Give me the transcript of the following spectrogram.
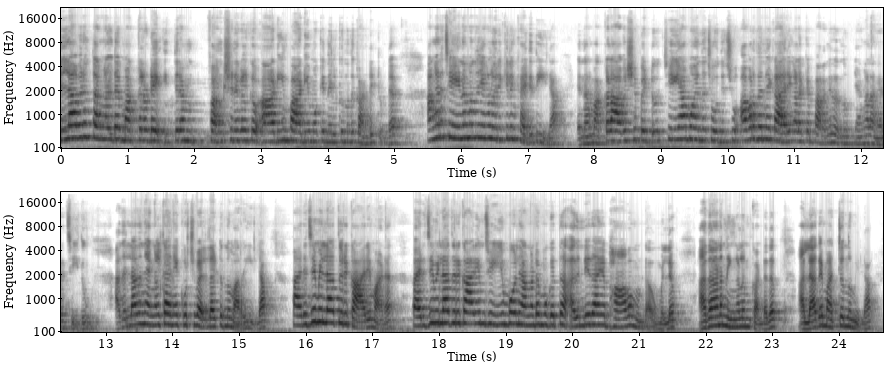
എല്ലാവരും തങ്ങളുടെ മക്കളുടെ ഇത്തരം ഫംഗ്ഷനുകൾക്ക് ആടിയും പാടിയും ഒക്കെ നിൽക്കുന്നത് കണ്ടിട്ടുണ്ട്. അങ്ങനെ ചെയ്യണമെന്ന് ഞങ്ങൾ ഒരിക്കലും കരുതിയില്ല. എന്നാൽ മക്കൾ ആവശ്യപ്പെട്ടു ചെയ്യാമോ എന്ന് ചോദിച്ചു അവർ തന്നെ കാര്യങ്ങളൊക്കെ പറഞ്ഞു തന്നു ഞങ്ങൾ അങ്ങനെ ചെയ്തു. അതല്ലാതെ ഞങ്ങൾക്ക് അതിനെക്കുറിച്ച് വലുതായിട്ടൊന്നും അറിയില്ല. പരിചയമില്ലാത്തൊരു കാര്യമാണ്. പരിചയമില്ലാത്തൊരു കാര്യം ചെയ്യുമ്പോൾ ഞങ്ങളുടെ മുഖത്ത് അതിന്റെതായ ഭാവം ഉണ്ടാവുമല്ലോ. അതാണ് നിങ്ങളും കണ്ടത്. അല്ലാതെ മറ്റൊന്നുമില്ല.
